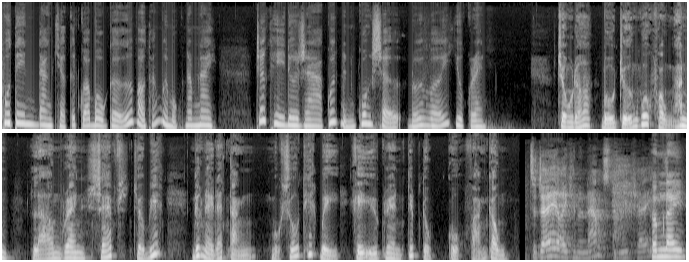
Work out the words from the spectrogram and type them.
Putin đang chờ kết quả bầu cử vào tháng 11 năm nay, trước khi đưa ra quyết định quân sự đối với Ukraine. Trong đó, Bộ trưởng Quốc phòng Anh là ông Grant Shapps cho biết nước này đã tặng một số thiết bị khi Ukraine tiếp tục cuộc phản công. Hôm nay,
